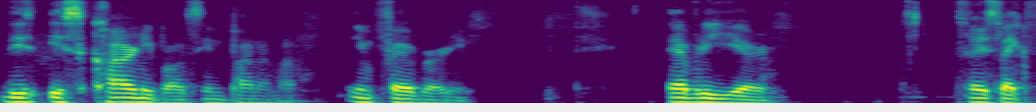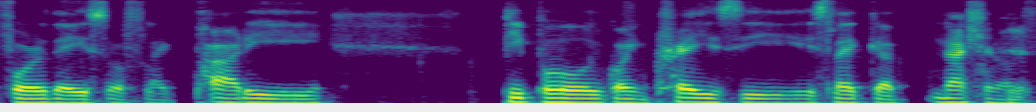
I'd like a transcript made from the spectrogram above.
this is carnivals in panama in february every year so it's like four days of like party people going crazy. It's like a national Yeah.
